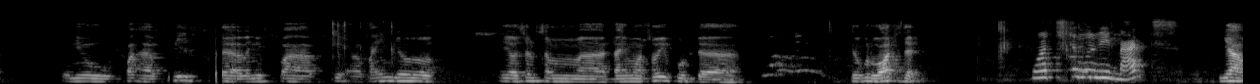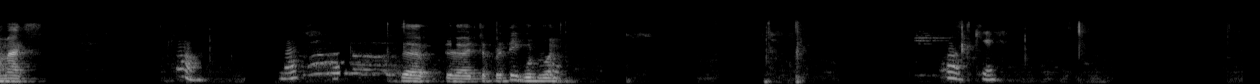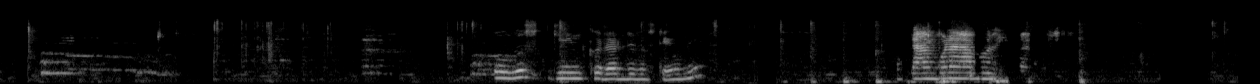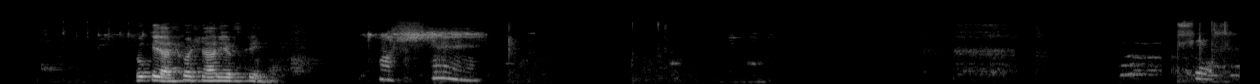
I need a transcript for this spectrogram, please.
When you feel when you find your yourself some time or so, you could you could watch that. Watch the movie Max? Yeah, Max. Oh, Max. It's a, it's a pretty good one. Okay. So this game could end in a stalemate. Okay, I'm gonna have a rematch. Okay, Ashwa, share your screen. Oh shit. Shit.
